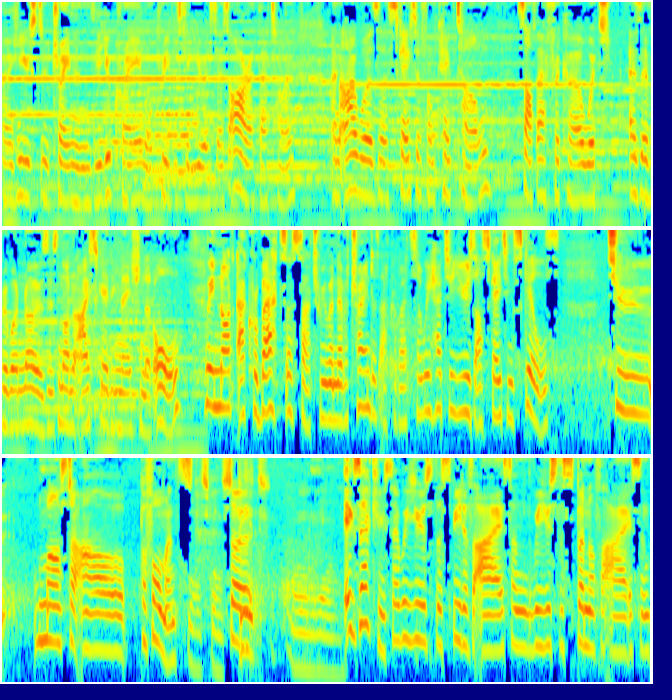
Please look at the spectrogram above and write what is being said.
Uh, he used to train in the Ukraine or previously USSR at that time. And I was a skater from Cape Town, South Africa, which, as everyone knows, is not an ice skating nation at all. We're not acrobats as such. We were never trained as acrobats, so we had to use our skating skills to master our performance. Means So- speed. And, um, Exactly. So we use the speed of the ice and we use the spin of the ice and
